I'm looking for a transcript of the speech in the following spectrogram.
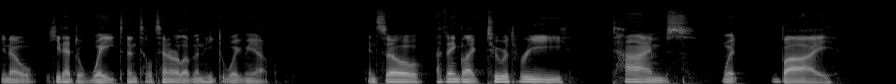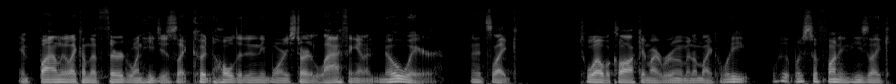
You know, he'd have to wait until ten or eleven. He could wake me up. And so I think like two or three times went by, and finally, like on the third one, he just like couldn't hold it anymore. And he started laughing out of nowhere. And it's like twelve o'clock in my room, and I'm like, "What are you? What, what's so funny?" And he's like,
